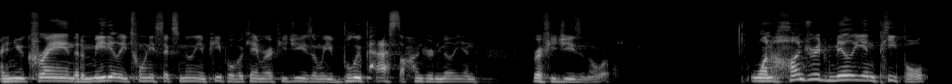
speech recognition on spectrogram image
in Ukraine that immediately 26 million people became refugees, and we blew past 100 million refugees in the world. 100 million people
